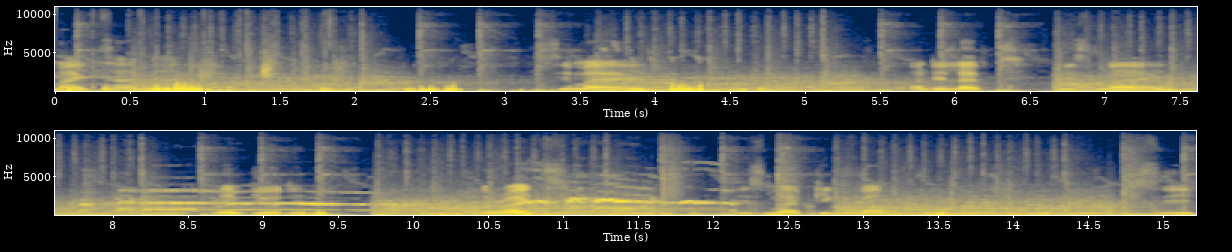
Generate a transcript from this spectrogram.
my tank. See my on the left is my main building. On the right is my pig farm. See it?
